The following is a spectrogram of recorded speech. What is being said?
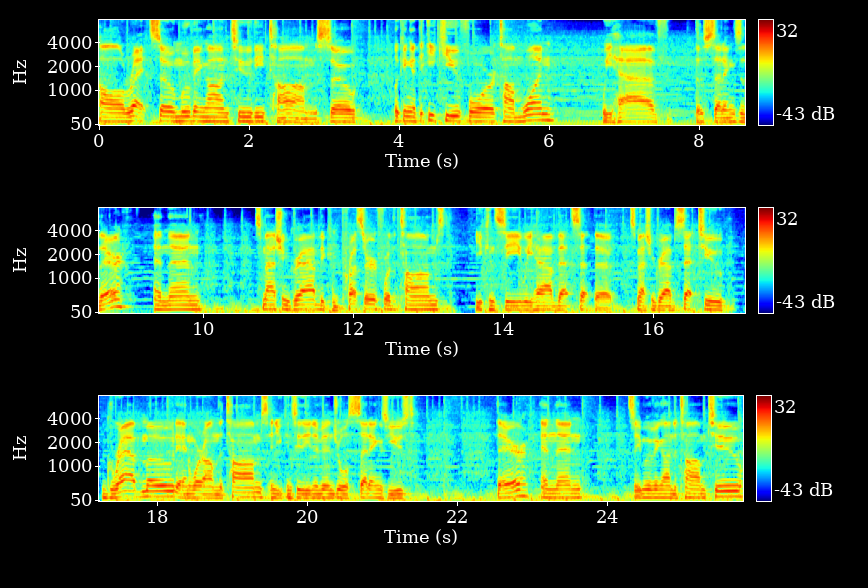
All right, so moving on to the toms. So looking at the EQ for tom one, we have those settings there. And then smash and grab the compressor for the toms. You can see we have that set, the smash and grab set to grab mode and we're on the toms and you can see the individual settings used there. And then, see, moving on to tom 2, you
